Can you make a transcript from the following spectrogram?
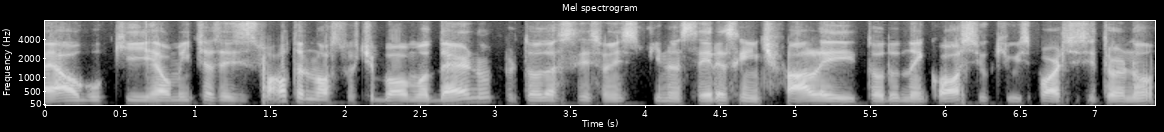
É algo que realmente às vezes falta no nosso futebol moderno, por todas as questões financeiras que a gente fala e todo o negócio que o esporte se tornou,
